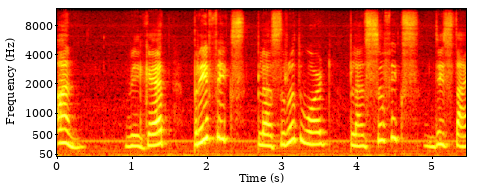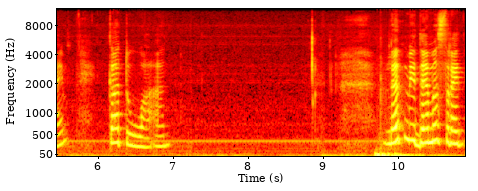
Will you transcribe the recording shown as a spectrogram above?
an. We get prefix plus root word plus suffix, this time katuwaan. Let me demonstrate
